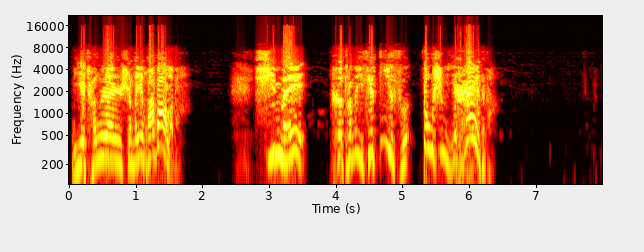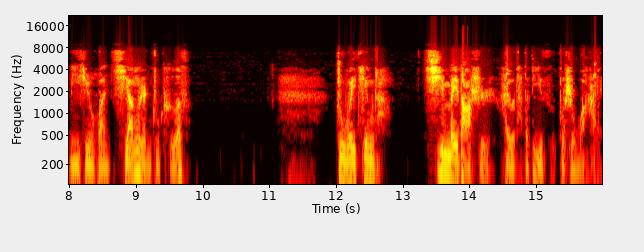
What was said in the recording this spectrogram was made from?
你承认是梅花道了吧？新梅和他那些弟子都是你害的吧？李寻欢强忍住咳嗽。诸位听着，新梅大师还有他的弟子不是我害的，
